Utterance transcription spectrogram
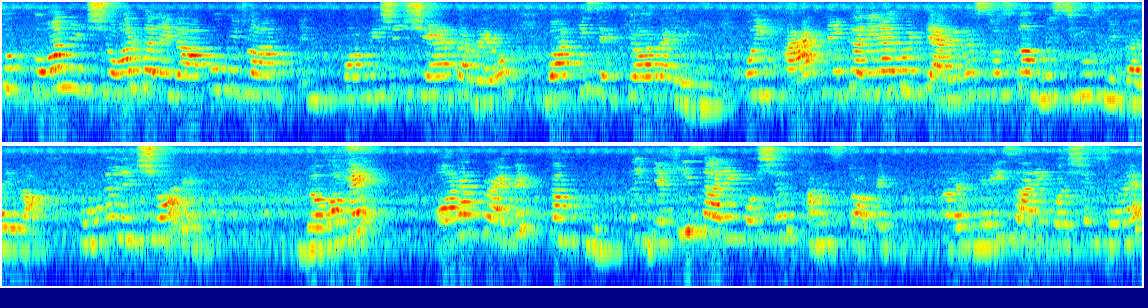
तो कौन इंश्योर करेगा आपको कि जो आप इंफॉर्मेशन शेयर कर रहे हो, वो आपकी सिक्योर रहेगी। कोई हैक नहीं करेगा, कोई टेररिस्ट उसका मिसयूज नहीं करेगा। Who will ensure it government और अ प्राइवेट कंपनी तो यही सारे क्वेश्चन हम इस टॉपिक यही सारे क्वेश्चन जो है,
